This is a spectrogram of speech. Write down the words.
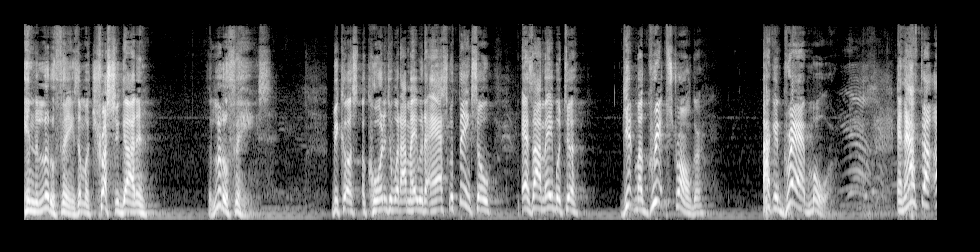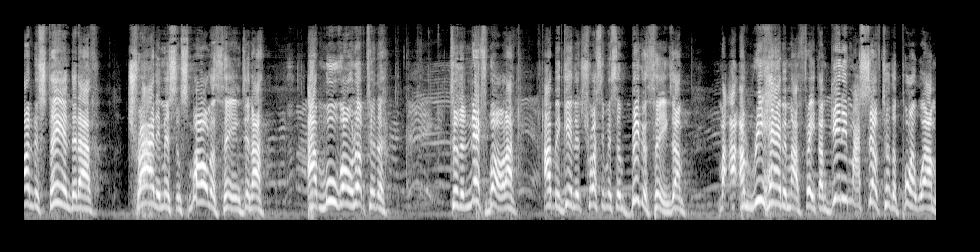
in the little things. I'm going to trust you, God, in the little things. Because according to what I'm able to ask or think, so as I'm able to get my grip stronger, I can grab more. And after I understand that I've tried him in some smaller things, and I, I move on up to the to the next ball. I, I begin to trust him in some bigger things. I'm my, I'm rehabbing my faith. I'm getting myself to the point where I'm,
